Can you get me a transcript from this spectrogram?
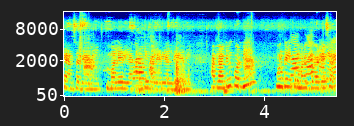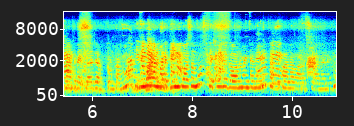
క్యాన్సర్ డే అని మలేరియా యాంటీ మలేరియల్ డే అని అట్లాంటివి కొన్ని ఉంటాయి. ఇప్పుడు మనకి బర్త్డేస్ అట్లాంటివి ఎట్లా జరుపుకుంటాము. ఇది కూడా అనమాట దీనికోసము స్పెషల్గా గవర్నమెంట్ అనేది తల్లిపాల వారోత్సవాలు అనేది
